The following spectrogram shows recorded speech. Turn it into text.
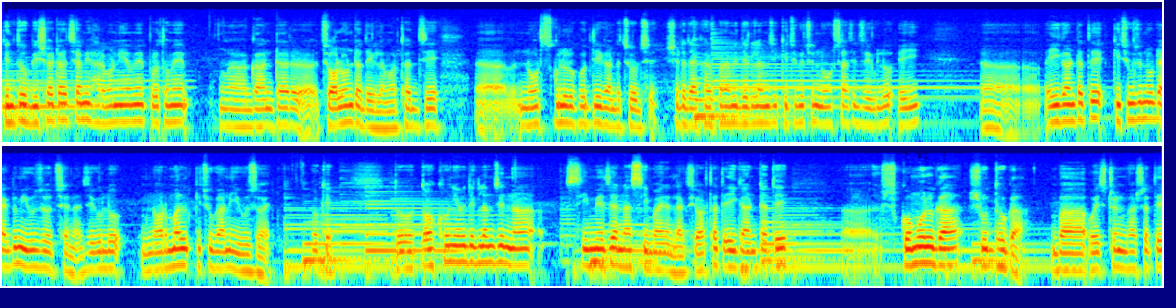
কিন্তু বিষয়টা হচ্ছে আমি হারমোনিয়ামে প্রথমে গানটার চলনটা দেখলাম। অর্থাৎ যে নোটসগুলোর উপর দিয়ে গানটা চলছে সেটা দেখার পর আমি দেখলাম যে কিছু কিছু নোটস আছে যেগুলো এই এই গানটাতে কিছু কিছু নোট একদম ইউজ হচ্ছে না যেগুলো নর্মাল কিছু গানে ইউজ হয়। ওকে তো তখনই আমি দেখলাম যে না সি মেজার না সি মাইনার লাগছে। অর্থাৎ এই গানটাতে কোমল গা শুদ্ধ গা বা ওয়েস্টার্ন ভাষাতে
